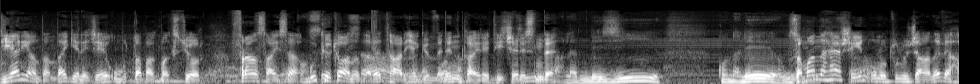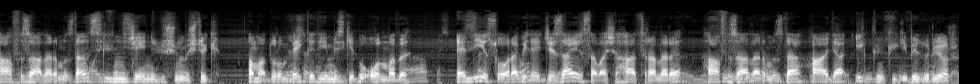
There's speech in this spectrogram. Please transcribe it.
diğer yandan da geleceğe umutla bakmak istiyor. Fransa ise bu kötü anıları tarihe gömmenin gayreti içerisinde. Zamanla her şeyin unutulacağını ve hafızalarımızdan silineceğini düşünmüştük. Ama durum beklediğimiz gibi olmadı. 50 yıl sonra bile Cezayir Savaşı hatıraları hafızalarımızda hala ilk günkü gibi duruyor.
